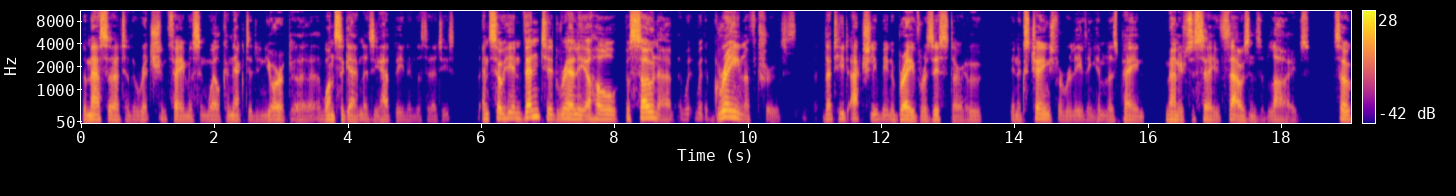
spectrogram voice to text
the masseur to the rich and famous and well connected in Europe uh, once again, as he had been in the 30s. And so he invented really a whole persona with, with, a grain of truth that he'd actually been a brave resistor who, in exchange for relieving Himmler's pain, managed to save thousands of lives. So,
